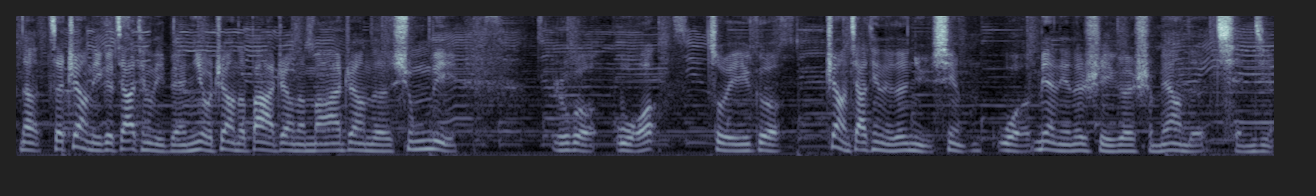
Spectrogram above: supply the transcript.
那在这样的一个家庭里边，你有这样的爸、这样的妈、这样的兄弟，如果我作为一个这样家庭里的女性，我面临的是一个什么样的前景.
